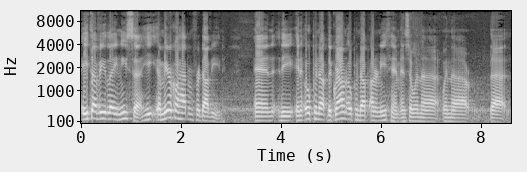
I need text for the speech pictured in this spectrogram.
Itavi le Nisa. He a miracle happened for David, and the and opened up. The ground opened up underneath him, and so when the when the the,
